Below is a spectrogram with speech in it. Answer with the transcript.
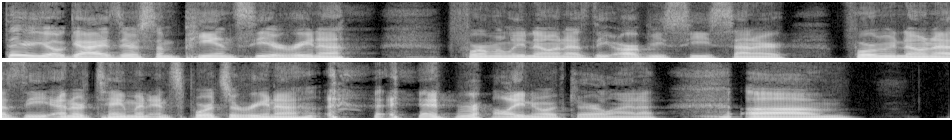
there you go, guys. There's some PNC Arena, formerly known as the RBC Center, formerly known as the Entertainment and Sports Arena in Raleigh, North Carolina. Um,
